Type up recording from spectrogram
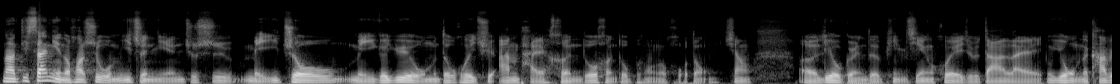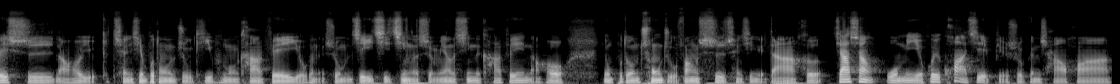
那第三年的话，是我们一整年，就是每一周、每一个月，我们都会去安排很多很多不同的活动，像呃六个人的品鉴会，就是大家来用我们的咖啡师，然后有呈现不同的主题、不同的咖啡，有可能是我们这一期进了什么样的新的咖啡，然后用不同冲煮方式呈现给大家喝。加上我们也会跨界，比如说跟插花。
